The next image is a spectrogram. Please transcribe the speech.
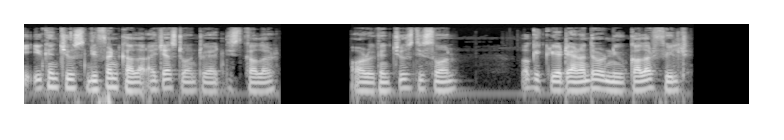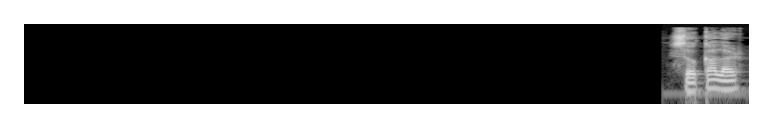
you can choose different color. I just want to add this color or we can choose this one. Okay create another new color field. So color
